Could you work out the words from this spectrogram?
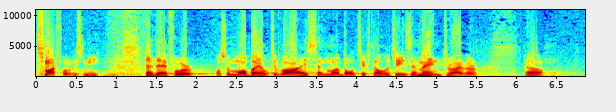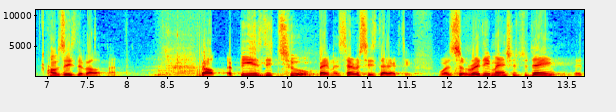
smartphone with me. And therefore, also mobile device and mobile technology is the main driver uh, of this development. Well, a PSD2, Payment Services Directive, was already mentioned today, that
